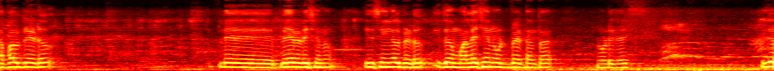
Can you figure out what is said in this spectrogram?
double blade play player edition ಇದು ಸಿಂಗಲ್ ಬ್ಲೇಡು ಇದು ಮಲೇಷಿಯನ್ ವುಡ್ ಬ್ಯಾಟ್ ಅಂತ. ನೋಡಿ ಗೈಸ್ ಇದು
